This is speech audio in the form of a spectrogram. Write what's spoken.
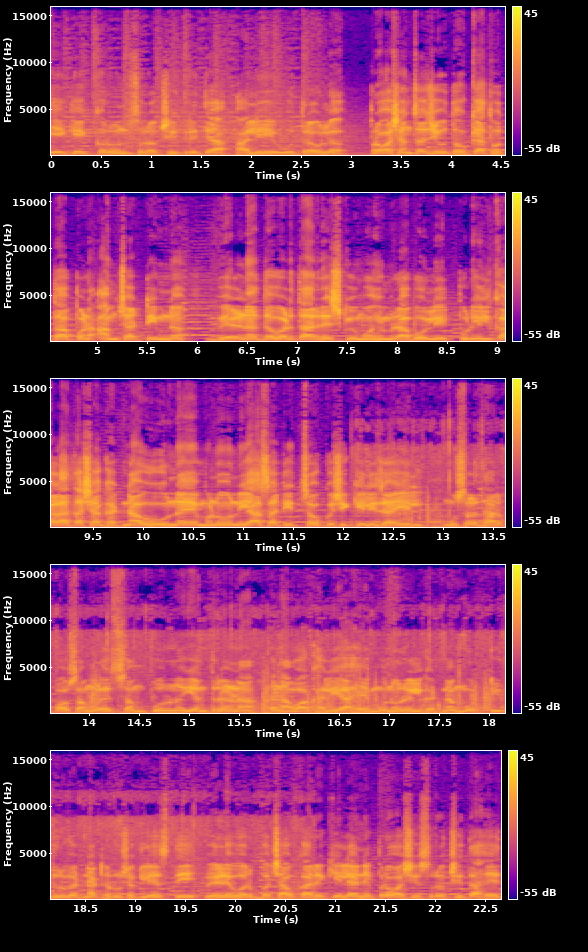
एक एक करून सुरक्षितरित्या खाली उतरवलं. प्रवाशांचा जीव धोक्यात होता पण आमच्या टीमनं वेळ न दवडता रेस्क्यू मोहीम राबवली. पुढील काळात अशा घटना होऊ नये म्हणून यासाठी चौकशी केली जाईल. मुसळधार पावसामुळे संपूर्ण यंत्रणा तणावाखाली आहे. मोनोरेल घटना मोठी दुर्घटना ठरू शकली असती. वेळेवर बचाव कार्य केल्याने प्रवाशी सुरक्षित आहेत.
